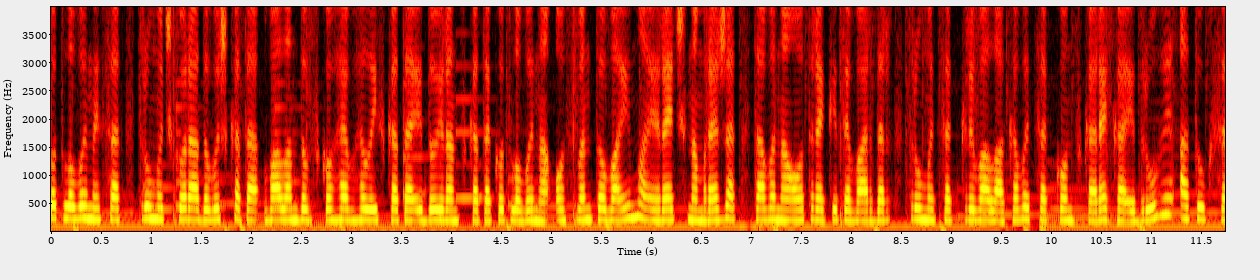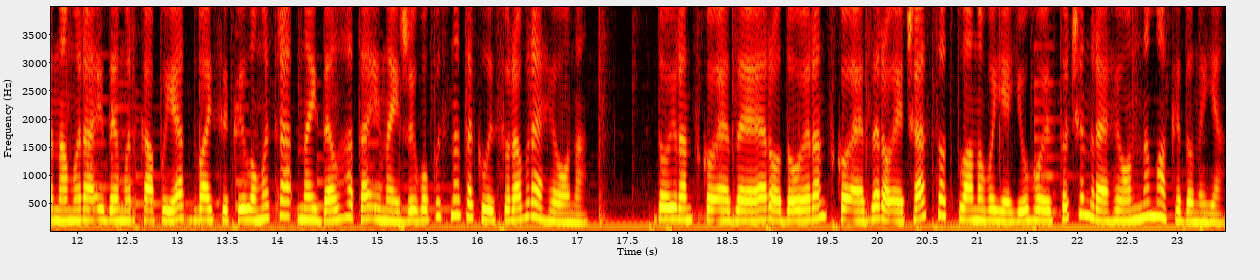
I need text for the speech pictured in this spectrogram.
Котловини Сак, Струмичко, Радовишка та Валандовсько-Гевгелийська та Ідойранська та котловина Освентова іма і речна мрежа, ставина от реки Тевардар, Струмиця, Крива Лакавиця, Конська река і други, а Туксена мира і Демир Капия, 20 кілометра, найделга та і найживописна та клисура в регіона. Дойрансько езеро Дойрансько езеро е часто планове югоісточен регіон на Македонія.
